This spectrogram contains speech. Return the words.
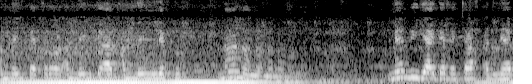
amène pétrole amène gaz amène le non non non non non non Mère bi jaay gerte caaf ak maire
